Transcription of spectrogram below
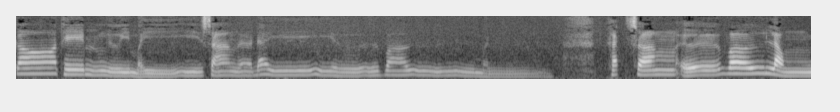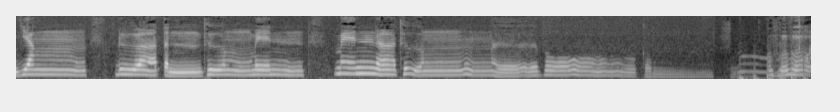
có thêm người Mỹ sang đây với mình. Khách sang ở với lòng dân đưa tình thương men men thương ở vô cùng.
